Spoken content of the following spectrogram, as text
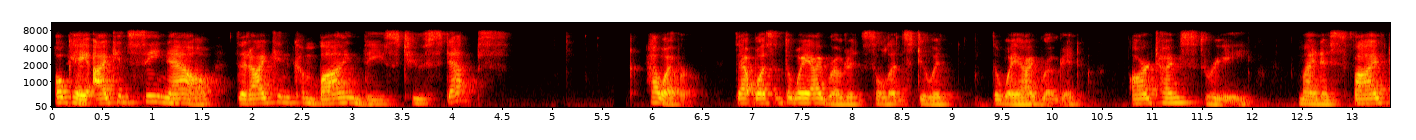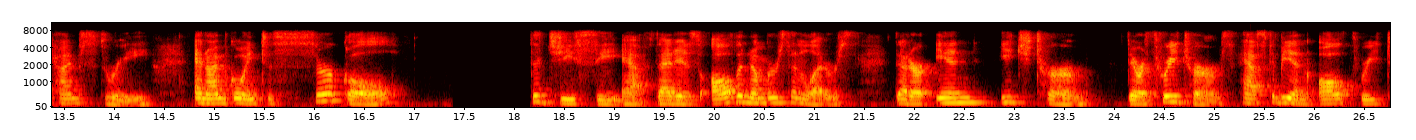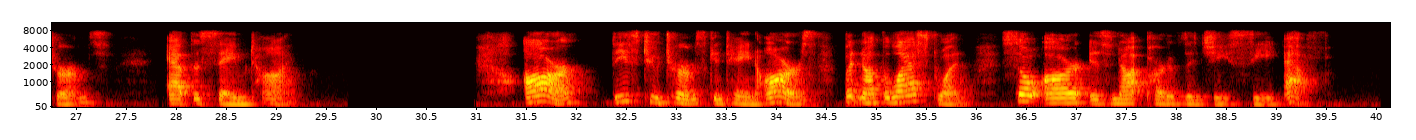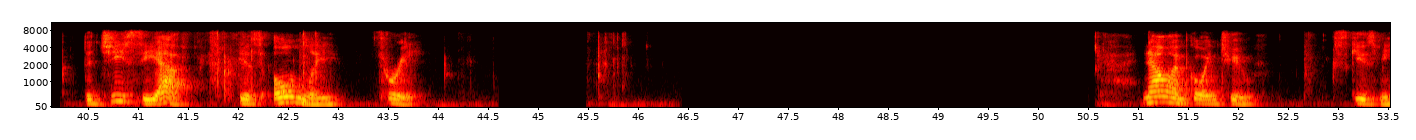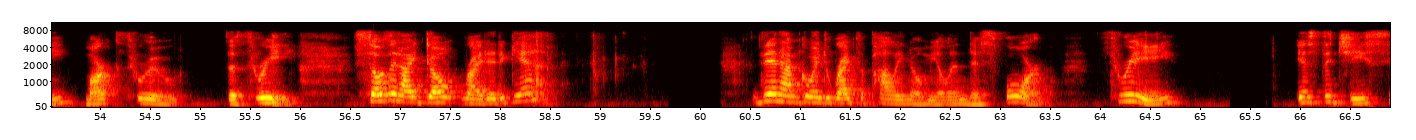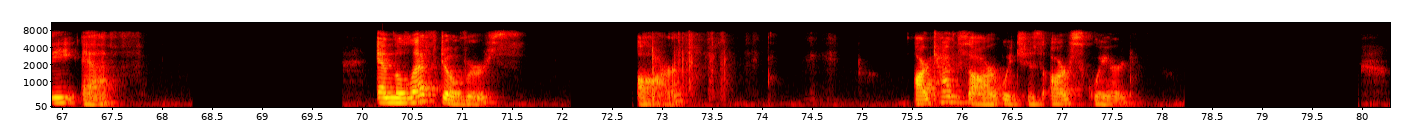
okay, I can see now that I can combine these two steps. However, that wasn't the way I wrote it, so let's do it the way I wrote it. R times 3 minus 5 times 3, and I'm going to circle the GCF. That is all the numbers and letters that are in each term. There are three terms, has to be in all three terms at the same time. R, these two terms contain R's, but not the last one. So R is not part of the GCF. The GCF is only three. Now I'm going to, excuse me, mark through the three so that I don't write it again. Then I'm going to write the polynomial in this form. 3 is the GCF. And the leftovers are r times r, which is r squared,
